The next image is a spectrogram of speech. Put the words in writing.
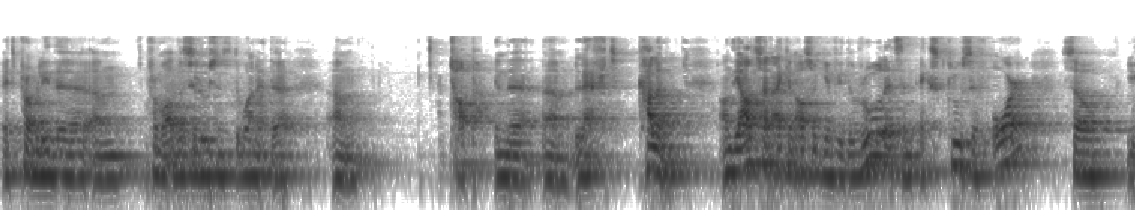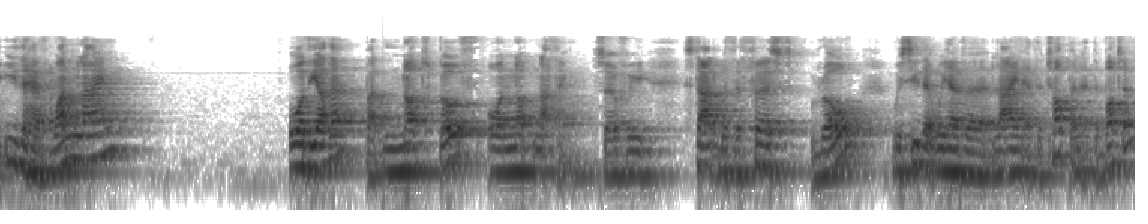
It's probably the, um, from all the solutions, the one at the um, top in the um, left column. On the outside, I can also give you the rule. It's an exclusive OR. So you either have one line or the other, but not both or not nothing. So if we start with the first row, we see that we have a line at the top and at the bottom.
